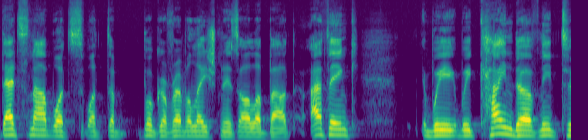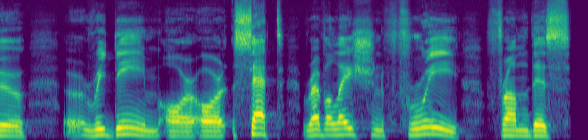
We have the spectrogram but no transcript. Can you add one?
that's not what's, what the book of Revelation is all about. I think we, we kind of need to redeem or, or set Revelation free from this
